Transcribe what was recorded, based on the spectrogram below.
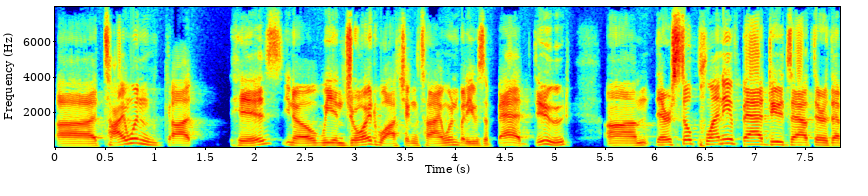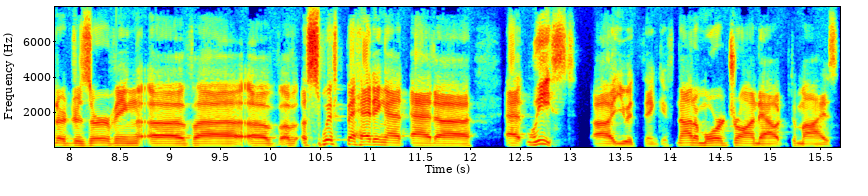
Uh, Tywin got his. You know, we enjoyed watching Tywin, but he was a bad dude. Um, there are still plenty of bad dudes out there that are deserving of uh, of, of a swift beheading at at uh, at least uh, you would think, if not a more drawn out demise.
